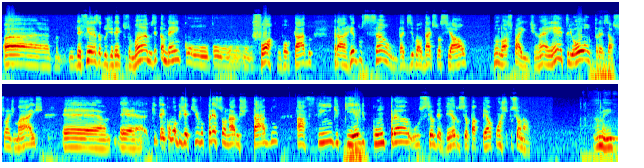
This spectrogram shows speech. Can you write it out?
uh, defesa dos direitos humanos e também com, com um foco voltado para a redução da desigualdade social no nosso país, né? entre outras ações mais é, é, que tem como objetivo pressionar o Estado a fim de que ele cumpra o seu dever, o seu papel constitucional. Amém.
